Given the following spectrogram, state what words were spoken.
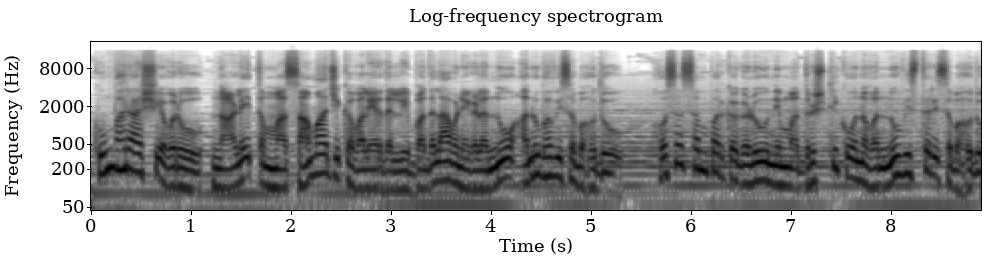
ಕುಂಭರಾಶಿಯವರು ನಾಳೆ ತಮ್ಮ ಸಾಮಾಜಿಕ ವಲಯದಲ್ಲಿ ಬದಲಾವಣೆಗಳನ್ನು ಅನುಭವಿಸಬಹುದು. ಹೊಸ ಸಂಪರ್ಕಗಳು ನಿಮ್ಮ ದೃಷ್ಟಿಕೋನವನ್ನು ವಿಸ್ತರಿಸಬಹುದು.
